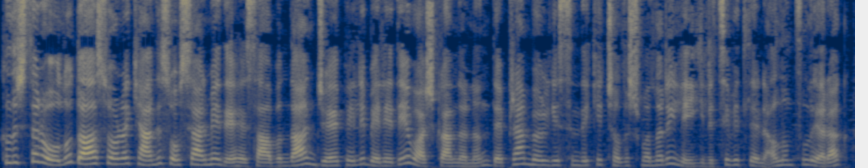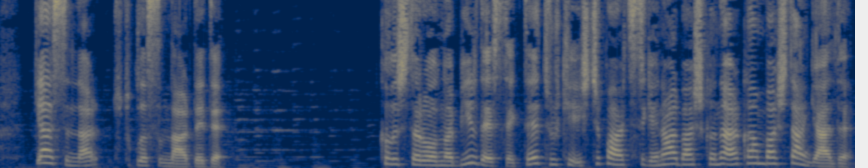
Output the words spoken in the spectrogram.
Kılıçdaroğlu daha sonra kendi sosyal medya hesabından CHP'li belediye başkanlarının deprem bölgesindeki çalışmaları ile ilgili tweetlerini alıntılayarak gelsinler, tutuklasınlar dedi. Kılıçdaroğlu'na bir destek de Türkiye İşçi Partisi Genel Başkanı Erkan Baş'tan geldi.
